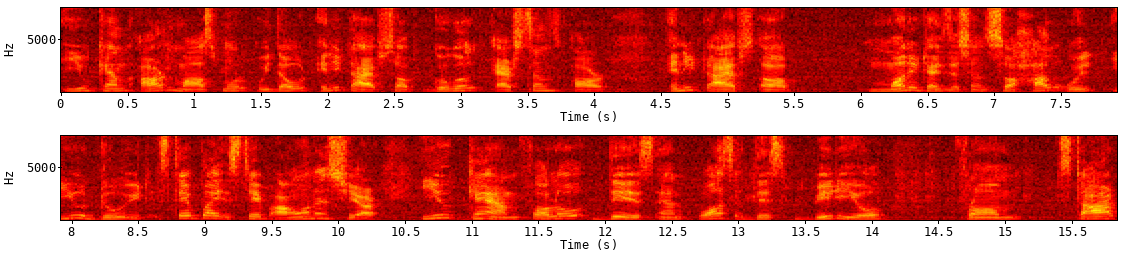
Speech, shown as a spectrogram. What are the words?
you can earn much more without any types of Google AdSense or any types of monetization. So how will you do it? Step by step i want to share. You can follow this and watch this video from start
